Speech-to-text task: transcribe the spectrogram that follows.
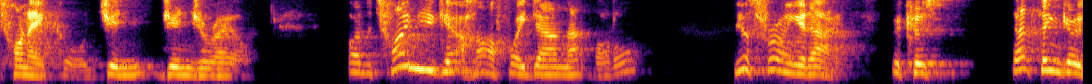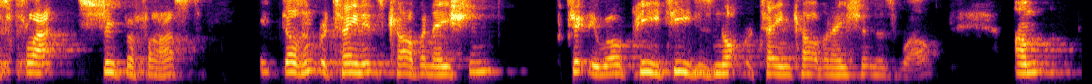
tonic or gin, ginger ale. By the time you get halfway down that bottle, you're throwing it out because that thing goes flat super fast. It doesn't retain its carbonation particularly well. PET does not retain carbonation as well. Um,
